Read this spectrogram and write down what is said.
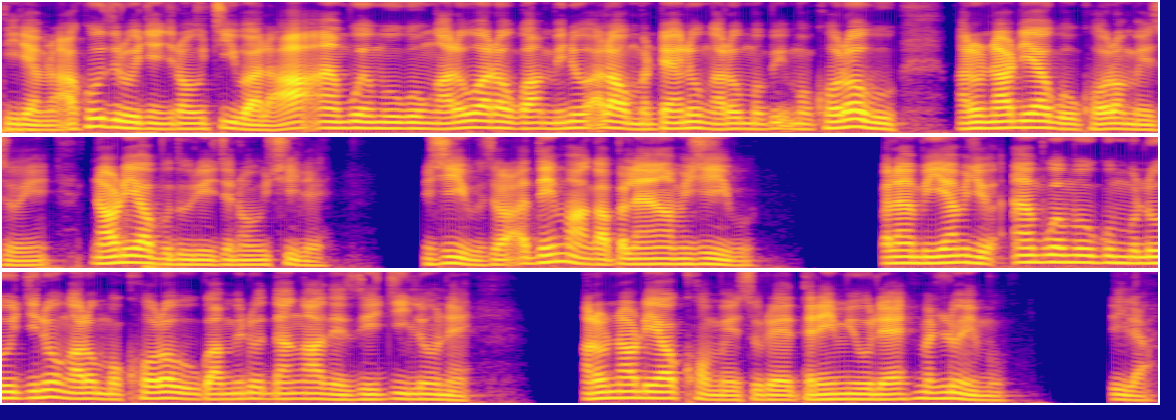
တည်တယ်မလားအခုဆိုလို့ချင်းကျွန်တော်ကြည့်ပါလားအမ်ပွင့်မှုကိုငါတို့ကတော့ကွာမင်းတို့အဲ့လောက်မတန်လို့ငါတို့မမခေါ်တော့ဘူးငါတို့နောက်တစ်ယောက်ကိုခေါ်တော့မယ်ဆိုရင်နောက်တစ်ယောက်ဘယ်သူတွေကျွန်တော်ရှိလဲမရှိဘူးဆိုတော့အသင်းမှာကပလန်ကမရှိဘူး ပလန်ဘီကမရှိဘူးအမ်ပွင့်မှုကိုမလို့ချင်းတို့ငါတို့မခေါ်တော့ဘူးကွာမင်းတို့တန်း90ဈေးကြီးလွန်းနေငါတို့နောက်တစ်ယောက်ခေါ်မယ်ဆိုတဲ့သတင်းမျိုးလဲမလွှင့်ဘူးသိလား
